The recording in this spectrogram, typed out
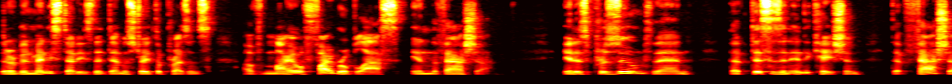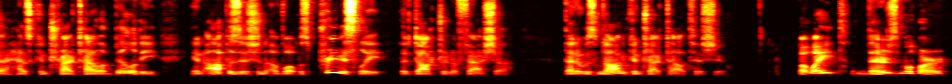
there have been many studies that demonstrate the presence of myofibroblasts in the fascia. It is presumed then that this is an indication that fascia has contractile ability in opposition of what was previously the doctrine of fascia, that it was non-contractile tissue. But wait, there's more.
